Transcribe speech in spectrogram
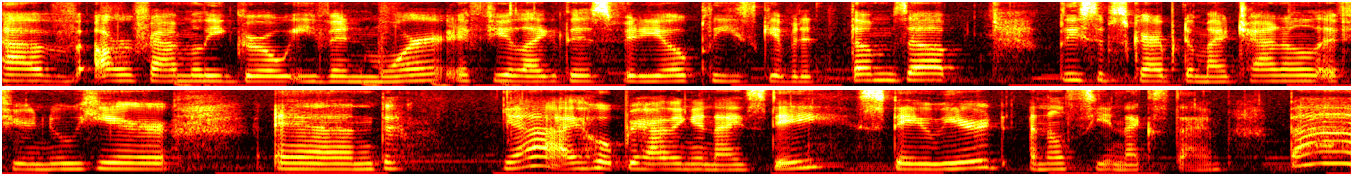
have our family grow even more. If you like this video, please give it a thumbs up. Please subscribe to my channel if you're new here. And yeah, I hope you're having a nice day. Stay weird and I'll see you next time. Bye!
